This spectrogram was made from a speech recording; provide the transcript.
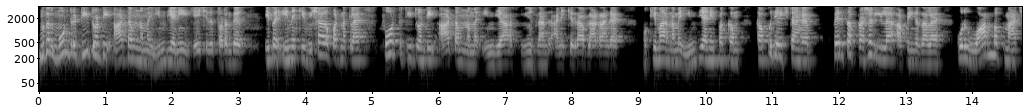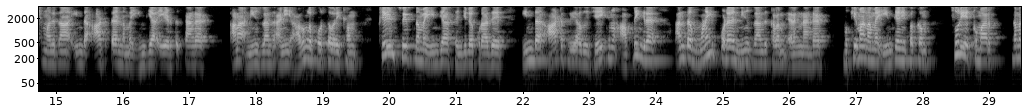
முதல் மூன்று டி டுவெண்ட்டி ஆட்டம் நம்ம இந்திய அணி ஜெயிச்சதை தொடர்ந்து இப்போ இன்னைக்கு விசாகப்பட்டினத்தில் ஃபோர்த் டி டுவெண்ட்டி ஆட்டம் நம்ம இந்தியா நியூசிலாந்து அணிக்கு எதிராக விளையாடுறாங்க. முக்கியமா நம்ம இந்திய அணி பக்கம் கப்பு ஜெயிச்சிட்டாங்க. பெருசா ப்ரெஷர் இல்லை அப்படிங்கிறதால ஒரு வார்ம் அப் மேட்ச் மாதிரி தான் இந்த ஆட்டத்தை நம்ம இந்தியா எடுத்துக்கிட்டாங்க. ஆனா நியூசிலாந்து அணி அவங்கள பொறுத்த வரைக்கும் கிளீன் ஸ்வீப் நம்ம இந்தியா செஞ்சிடக்கூடாது இந்த ஆட்டத்திலேயாவது ஜெயிக்கணும் அப்படிங்கிற அந்த முனைப்போட நியூசிலாந்து களம் இறங்கினாங்க. முக்கியமா நம்ம இந்திய அணி பக்கம் சூரியகுமார் நம்ம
